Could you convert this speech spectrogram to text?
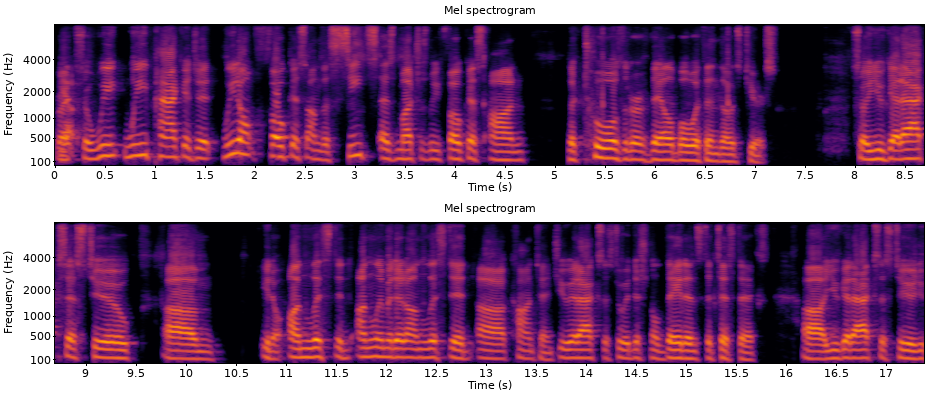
right? Yep. So we we package it. We don't focus on the seats as much as we focus on the tools that are available within those tiers. So you get access to um, you know unlisted, unlimited, unlisted uh, content. You get access to additional data and statistics. Uh, you get access to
